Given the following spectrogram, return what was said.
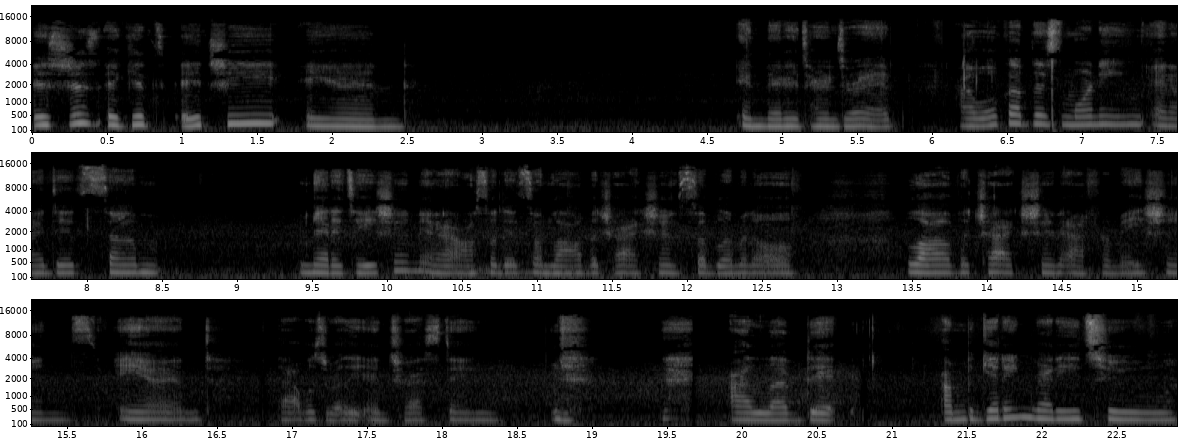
It's just, it gets itchy and and then it turns red. I woke up this morning and I did some meditation and I also did some law of attraction, subliminal law of attraction affirmations, and that was really interesting. I loved it. I'm getting ready to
